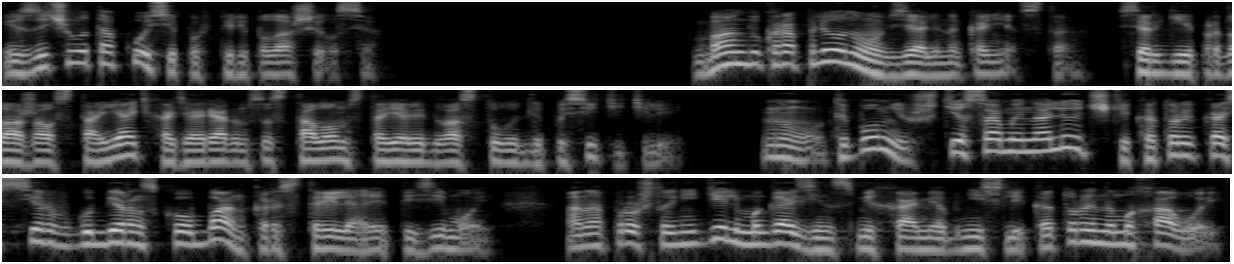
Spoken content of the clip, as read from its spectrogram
Из-за чего так Осипов переполошился? Банду Крапленова взяли наконец-то. Сергей продолжал стоять, хотя рядом со столом стояли два стула для посетителей. Ну, ты помнишь, те самые налетчики, которые кассиров губернского банка расстреляли этой зимой, а на прошлой неделе магазин с мехами обнесли, который на Маховой.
